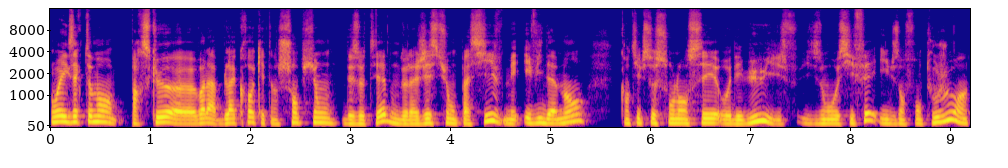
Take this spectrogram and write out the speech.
Oui, exactement, parce que euh, voilà, BlackRock est un champion des ETF, donc de la gestion passive, mais évidemment, quand ils se sont lancés au début, ils, ont aussi fait, ils en font toujours, hein,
